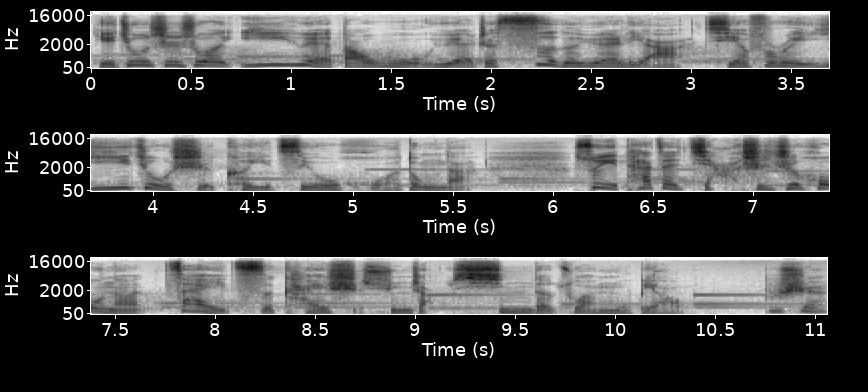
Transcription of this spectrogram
也就是说，一月到五月这四个月里啊，杰弗瑞依旧是可以自由活动的，所以他在假释之后呢，再次开始寻找新的作案目标。不是，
